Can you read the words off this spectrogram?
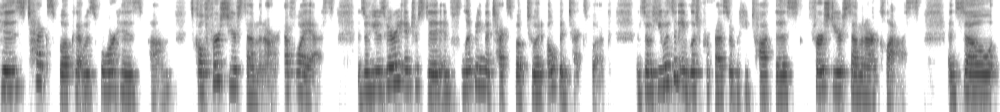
his textbook that was for his, um, it's called first year seminar, FYS. And so he was very interested in flipping the textbook to an open textbook. And so he was an English professor, but he taught this first year seminar class. And so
